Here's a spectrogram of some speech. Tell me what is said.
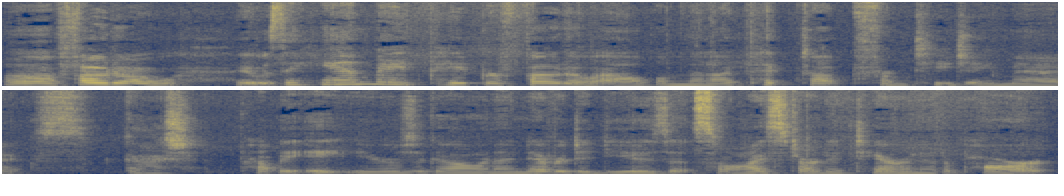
uh, photo. It was a handmade paper photo album that I picked up from TJ Maxx. Gosh, probably eight years ago, and I never did use it, so I started tearing it apart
